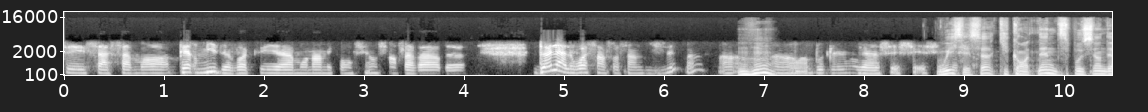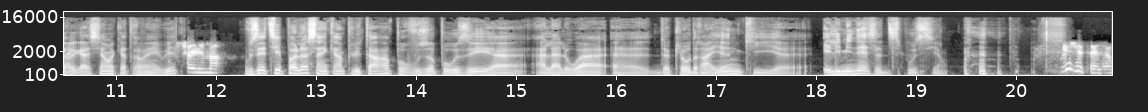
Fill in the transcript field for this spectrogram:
c'est ça, ça m'a permis de voter à mon âme et conscience en faveur de de la loi 178. Hein, en, Mhm. en, en bout de ligne, c'est Oui, c'est ça, qui contenait une disposition de dérogation en 88. Absolument. Vous étiez pas là cinq ans plus tard pour vous opposer à, à la loi euh, de Claude Ryan qui euh, éliminait cette disposition. Oui, j'étais là.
